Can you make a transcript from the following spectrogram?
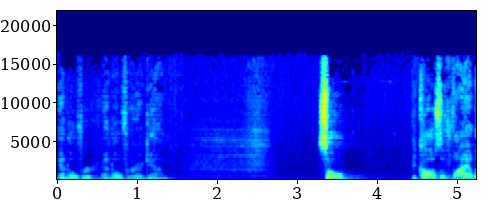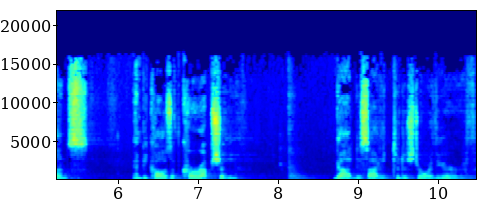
and over and over again. So, because of violence and because of corruption, God decided to destroy the earth.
